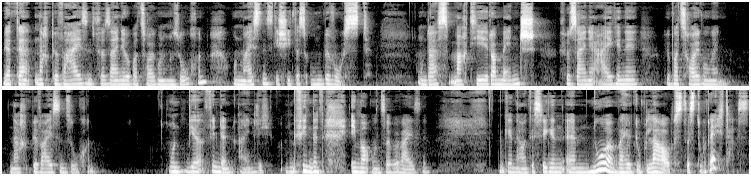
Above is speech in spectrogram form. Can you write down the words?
wird er nach Beweisen für seine Überzeugungen suchen und meistens geschieht das unbewusst. Und das macht jeder Mensch für seine eigene Überzeugungen nach Beweisen suchen. Und wir finden eigentlich, wir finden immer unsere Beweise. Genau, deswegen ähm, nur weil du glaubst, dass du recht hast,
